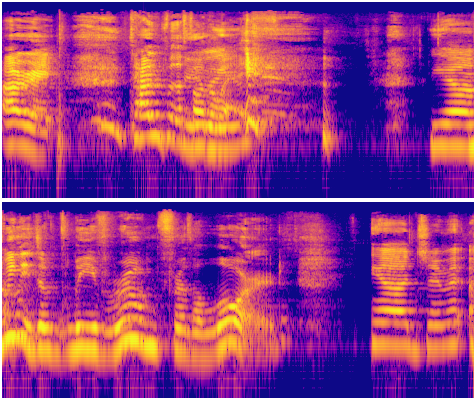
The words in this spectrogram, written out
All right. Time to put the phone away. Yeah. we need to leave room for the Lord. yeah, Jimmy.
